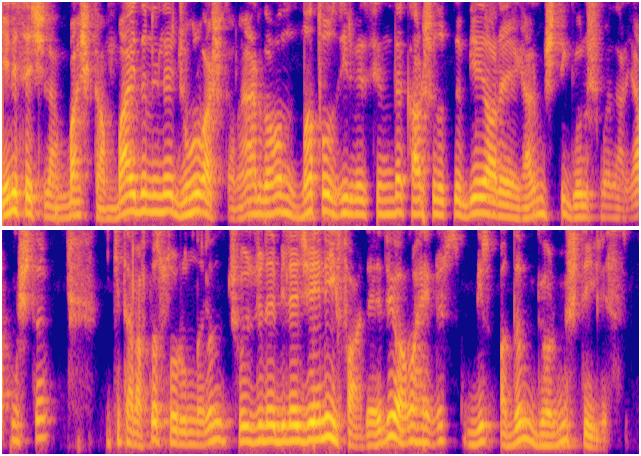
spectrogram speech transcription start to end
yeni seçilen Başkan Biden ile Cumhurbaşkanı Erdoğan NATO zirvesinde karşılıklı bir araya gelmişti, görüşmeler yapmıştı. İki tarafta sorunların çözülebileceğini ifade ediyor ama henüz bir adım görmüş değiliz.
